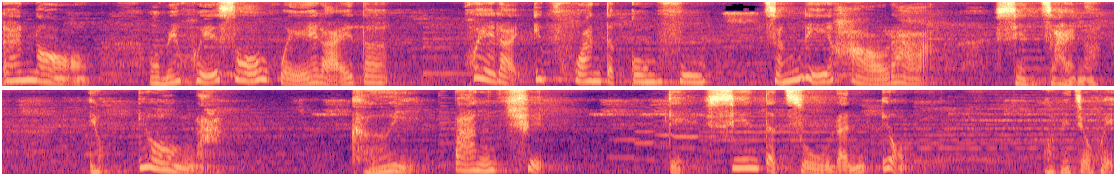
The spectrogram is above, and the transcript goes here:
恩哦。我们回收回来的，费了一番的功夫，整理好了，现在呢，有用了，可以搬去给新的主人用，我们就会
